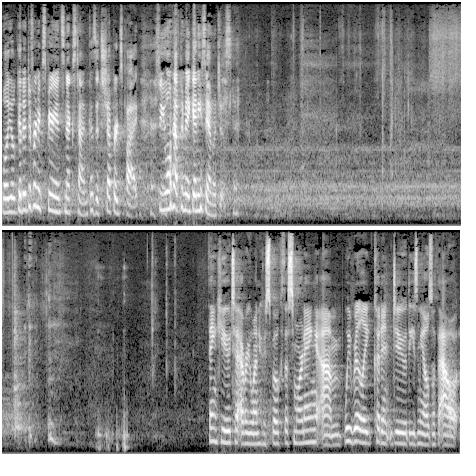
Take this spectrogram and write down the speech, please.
Well, you'll get a different experience next time because it's shepherd's pie, so you won't have to make any sandwiches. Thank you to everyone who spoke this morning. Um, we really couldn't do these meals without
